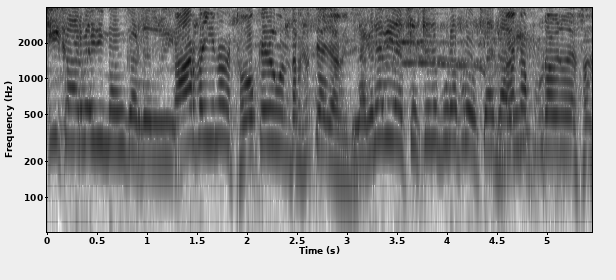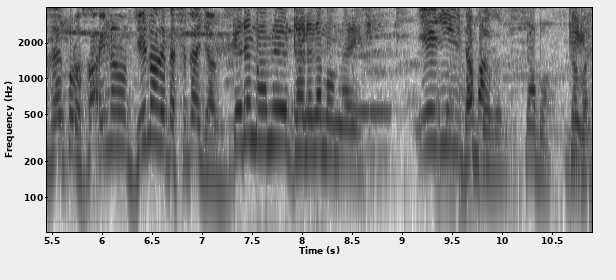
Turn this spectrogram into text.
ਕੀ ਕਾਰਵਾਈ ਦੀ ਮੰਗ ਕਰਦੇ ਤੁਸੀਂ? ਕਾਰਵਾਈ ਇਹਨਾਂ ਨੂੰ ਠੋਕ ਕੇ ਇਹਨੂੰ ਅੰਦਰ ਸੁੱਟਿਆ ਜਾਵੇ ਜੀ। ਲੱਗਦਾ ਵੀ ਐਸਐਚਓ ਤੇ ਪੂਰਾ ਭਰੋਸਾ ਮੈਂ ਕਰ ਕਿਹਾ ਪੂਰਾ ਇਹਨਾਂ ਐਸਐਸਏ ਭਰੋਸਾ ਇਹਨਾਂ ਨੂੰ ਜੇਲ੍ਹਾਂ ਦੇ ਵਿੱਚ ਸੁੱਟਿਆ ਜਾਵੇ। ਕਿਹੜੇ ਮਾਮਲੇ ਥਾਣੇ ਦਾ ਮਾਮਲਾ ਹੈ? ਇਹ ਜੀ ਡੱਬਾ। ਡਾਬਾ। ਠੀਕ ਹੈ।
